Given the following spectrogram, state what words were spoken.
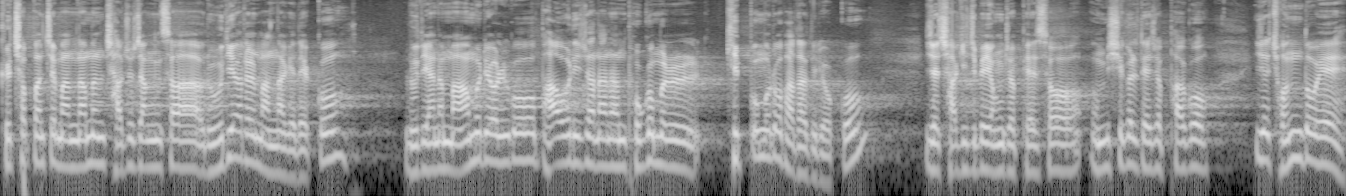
그 첫 번째 만남은 자주장사 루디아를 만나게 됐고, 루디아는 마음을 열고 바울이 전하는 복음을 기쁨으로 받아들였고, 이제 자기 집에 영접해서 음식을 대접하고, 이제 전도의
